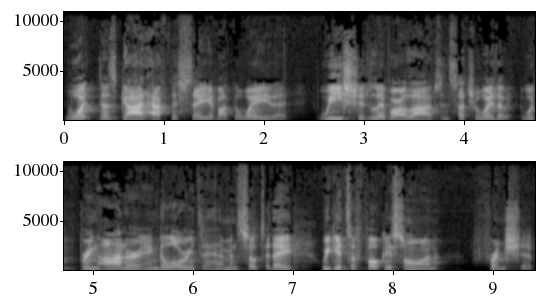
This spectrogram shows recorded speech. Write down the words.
What does God have to say about the way that we should live our lives in such a way that would bring honor and glory to Him. And so today we get to focus on friendship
